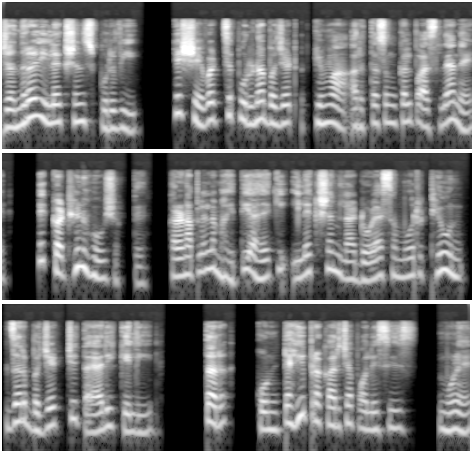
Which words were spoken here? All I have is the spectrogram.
जनरल इलेक्शन्स पूर्वी हे शेवटचे पूर्ण बजेट किंवा अर्थसंकल्प असल्याने हे कठीण होऊ शकते. कारण आपल्याला माहिती आहे, की इलेक्शनला डोळ्यासमोर ठेवून जर बजेटची तयारी केली, तर कोणत्याही प्रकारच्या पॉलिसीजमुळे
